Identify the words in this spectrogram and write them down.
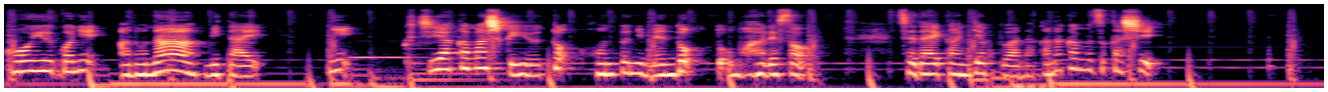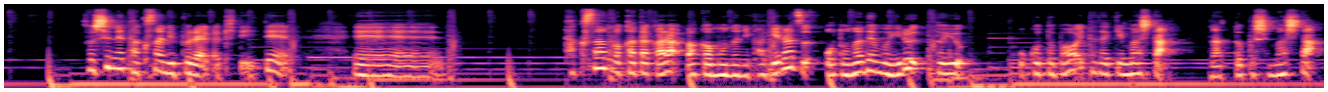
こういう子にあのなぁみたいに口やかましく言うと本当に面倒と思われそう。世代間ギャップはなかなか難しい。そしてね、たくさんリプライが来ていて、えー、たくさんの方から若者に限らず大人でもいるというお言葉をいただきました。納得しました。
